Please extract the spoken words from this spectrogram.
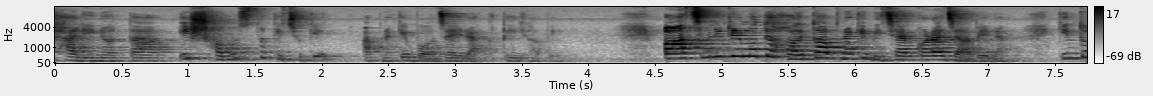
শালীনতা এই সমস্ত কিছুকে আপনাকে বজায় রাখতেই হবে। পাঁচ মিনিটের মধ্যে হয়তো আপনাকে বিচার করা যাবে না, কিন্তু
